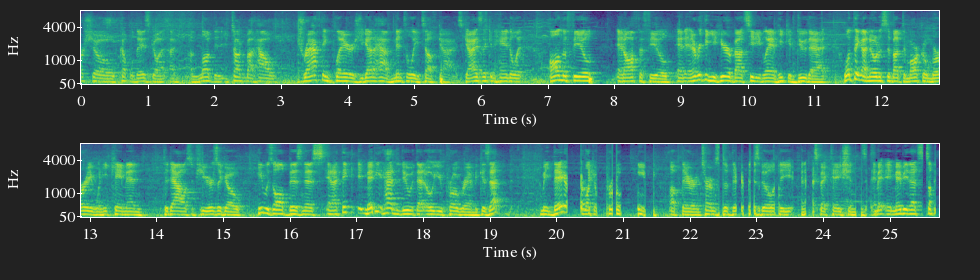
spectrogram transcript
our show a couple days ago. I, I, I loved it. You talked about how drafting players, you got to have mentally tough guys, guys that can handle it on the field and off the field. And, and everything you hear about CeeDee Lamb, he can do that. One thing I noticed about DeMarco Murray when he came in to Dallas a few years ago, he was all business. And I think it, maybe it had to do with that OU program because that, I mean, they are like a pro team up there in terms of their visibility and expectations. And maybe that's something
